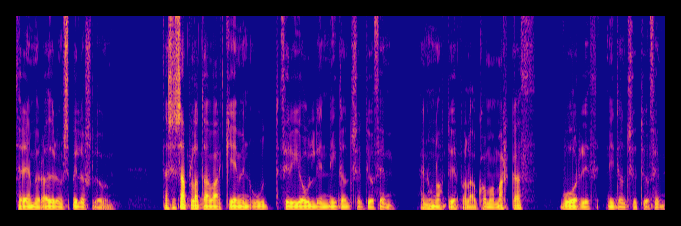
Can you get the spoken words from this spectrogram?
þremur öðrum spilurslögum. Þessi saplata var gefin út fyrir jólin 1975 en hún átti uppalega að koma markað vorið 1975.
